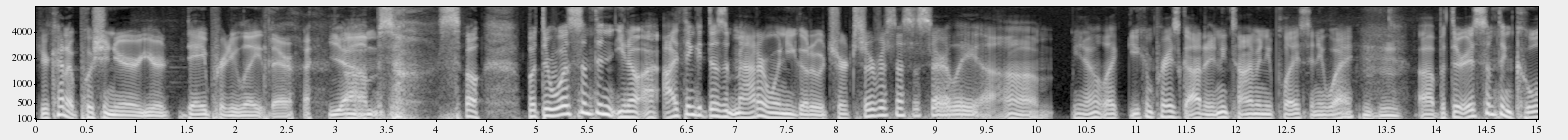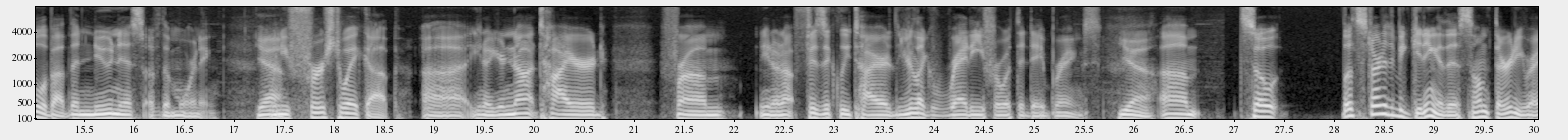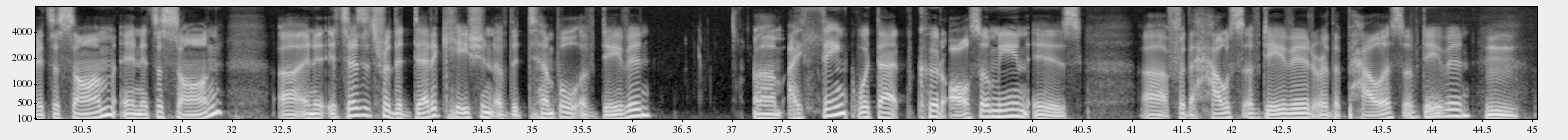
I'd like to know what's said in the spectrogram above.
you're kind of pushing your your day pretty late there. Yeah. Um, so so, but there was something. You know, I, I think it doesn't matter when you go to a church service necessarily. Um, you know, like you can praise God at any time, any place, any way. Uh, but there is something cool about the newness of the morning. Yeah. When you first wake up, uh, you know, you're not tired from. You know, not physically tired. You're like ready for what the day brings. yeah Um, so let's start at the beginning of this Psalm 30, right? It's a psalm and it's a song. Uh, and it, it says it's for the dedication of the temple of David. Um, I think what that could also mean is uh, for the house of David or the palace of David.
